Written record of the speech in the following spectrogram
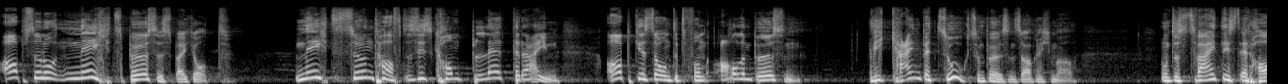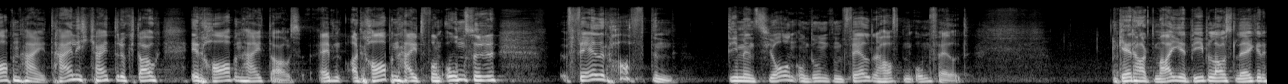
absolut nichts Böses bei Gott. Nichts Sündhaftes, es ist komplett rein, abgesondert von allem Bösen. Wie kein Bezug zum Bösen, sage ich mal. Und das zweite ist Erhabenheit. Heiligkeit drückt auch Erhabenheit aus. Eben Erhabenheit von unserer fehlerhaften Dimension und unserem fehlerhaften Umfeld. Gerhard Meyer, Bibelausleger,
